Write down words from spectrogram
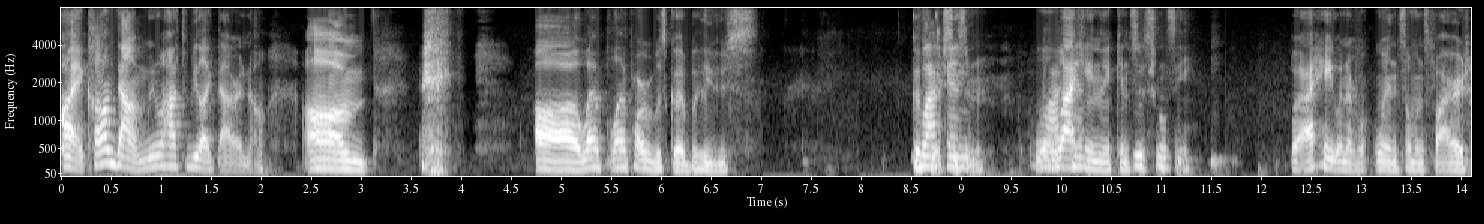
all right, calm down. We don't have to be like that right now. Um, uh, Lamp Lampard was good, but he was good for Lacking- the season. Lacking lacking the consistency. But I hate whenever when someone's fired,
